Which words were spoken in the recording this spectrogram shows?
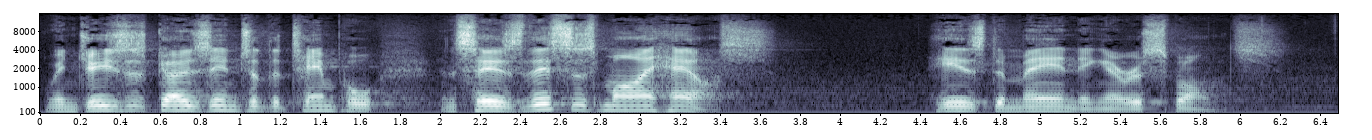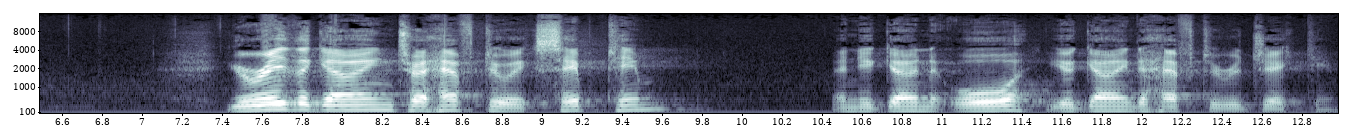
When Jesus goes into the temple and says, This is my house, he is demanding a response. You're either going to have to accept him and you're going to, or you're going to have to reject him.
